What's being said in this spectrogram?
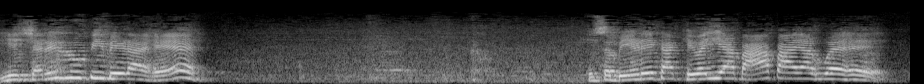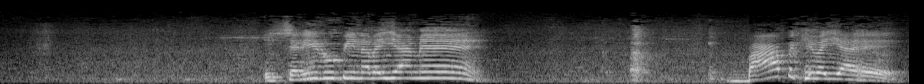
ये शरीर रूपी बेड़ा है। इस बेड़े का खेवैया बाप आया हुआ है। इस शरीर रूपी नवैया में बाप खेवैया है।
